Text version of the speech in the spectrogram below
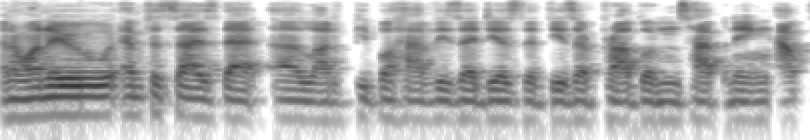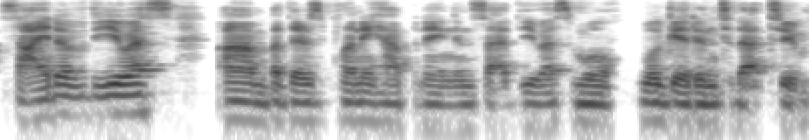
and I want to emphasize that a lot of people have these ideas that these are problems happening outside of the U.S., um, but there's plenty happening inside the U.S., and we'll we'll get into that too.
